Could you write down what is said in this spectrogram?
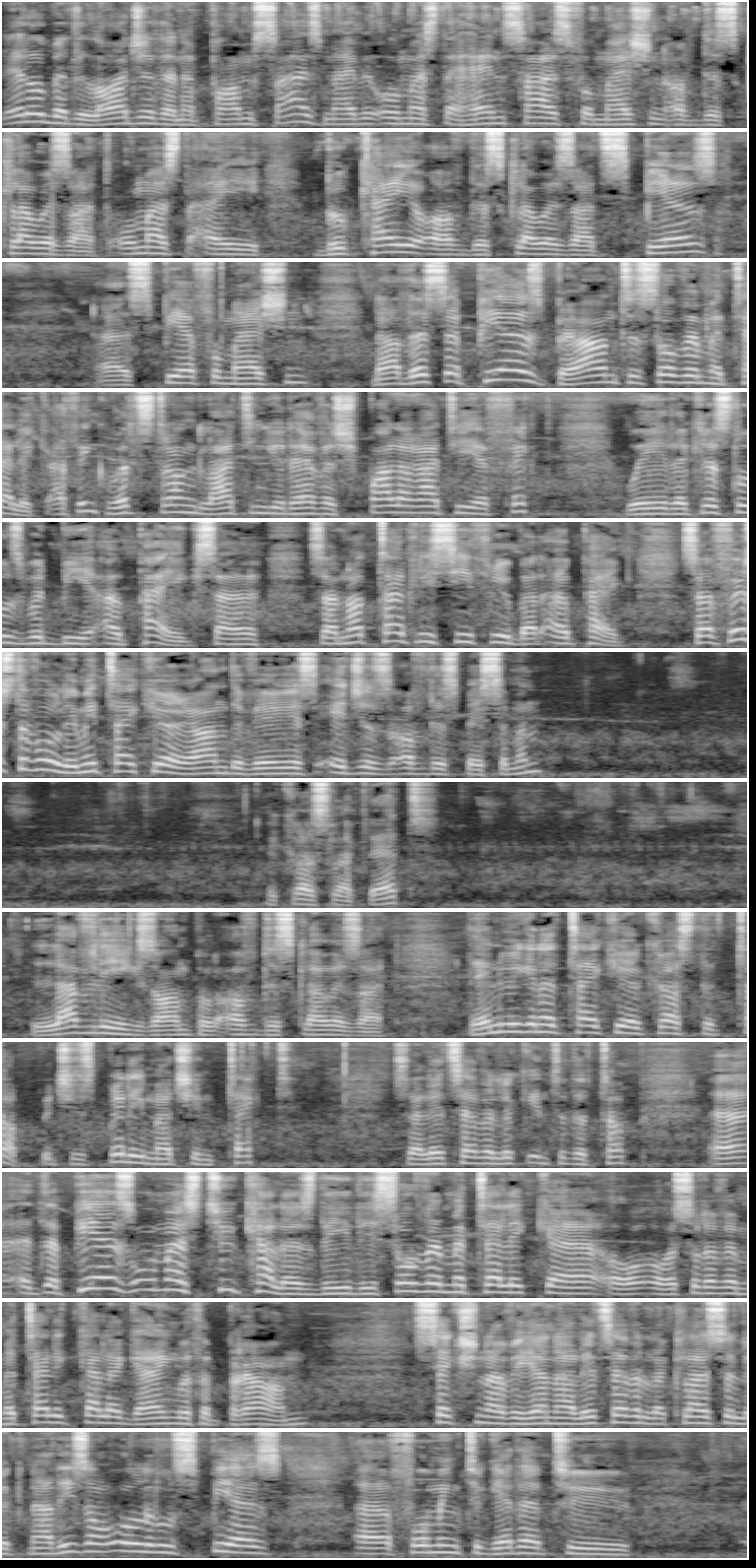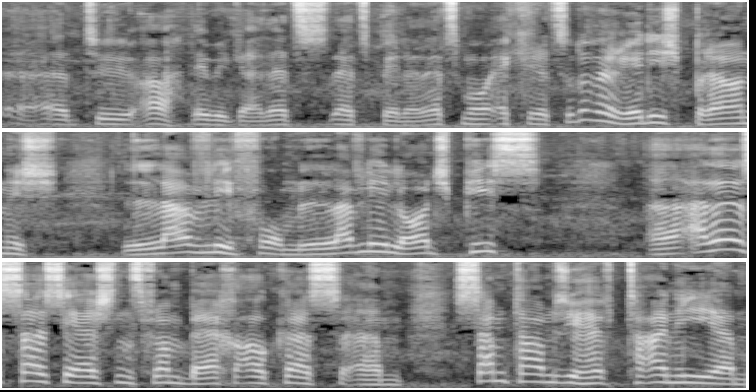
little bit larger than a palm size, maybe almost a hand size formation of descloizite, almost a bouquet of descloizite spears, spear formation. Now this appears brown to silver metallic. I think with strong lighting you'd have a spielerite effect where the crystals would be opaque. So, so not totally see-through, but opaque. So first of all, let me take you around the various edges of the specimen. Across like that. Lovely example of descloizite. Then we're going to take you across the top, which is pretty much intact. So let's have a look into the top. Uh, it appears almost two colors the, the silver metallic uh, or, or, sort of a metallic color going with a brown section over here. Now let's have a look, closer look. Now these are all little spears uh, forming together to uh, to ah there we go that's that's better that's more accurate sort of a reddish brownish lovely form lovely large piece uh, other associations from Berg Aukas, um, sometimes you have tiny uh,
